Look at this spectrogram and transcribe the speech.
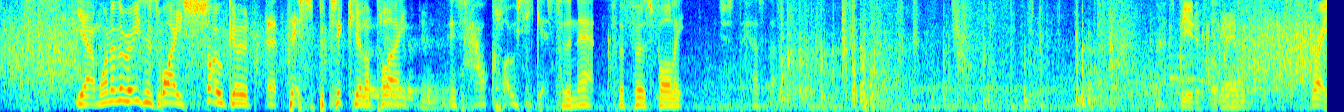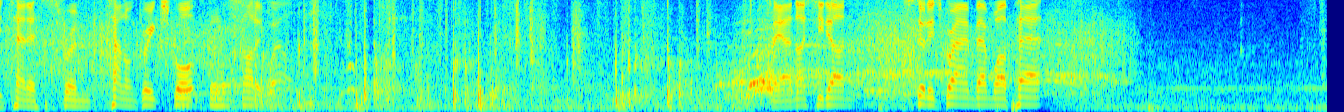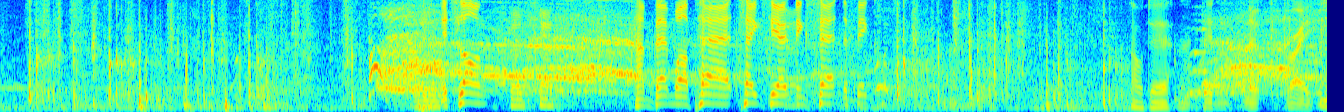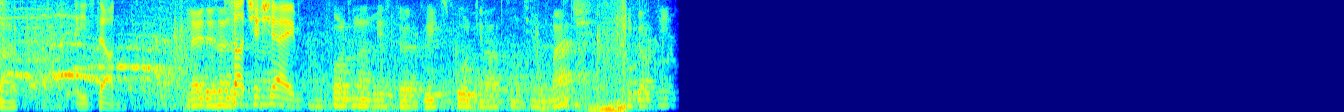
Yeah, and one of the reasons why he's so good at this particular play is how close he gets to the net for the first volley. Just has that. That's beautiful. Game. Great tennis from Tallon Griekspoor. Started well. Yeah, nicely done. Stood his ground, Benoit Paire. It's long, First set. and Benoit Paire takes the opening set. The big Oh dear. that didn't look great. No. He's done. Ladies and Such a shame. Unfortunately, Mr. Spool cannot continue the match. He got in.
